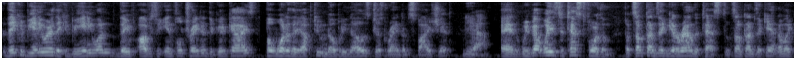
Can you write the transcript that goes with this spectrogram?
They could be anywhere, they could be anyone. They've obviously infiltrated the good guys, but what are they up to? Nobody knows, just random spy shit. yeah. And we've got ways to test for them, but sometimes they can get around the tests and sometimes they can't. And I'm like,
